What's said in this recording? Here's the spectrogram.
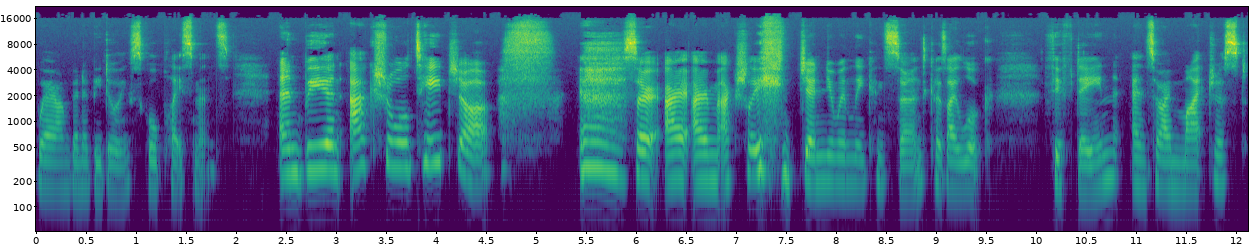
where I'm going to be doing school placements and be an actual teacher. so I, I'm actually genuinely concerned because I look 15 and so I might just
